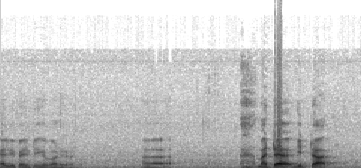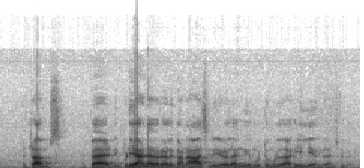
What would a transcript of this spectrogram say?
கல்வி பயிற்றுவிக்கப்படுகிறது மற்ற கிட்டார் ட்ரம்ஸ் பேட் இப்படியானவர்களுக்கான ஆசிரியர்கள் அங்கு முற்று முழுதாக இல்லை என்று தான் சொல்லலாம்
